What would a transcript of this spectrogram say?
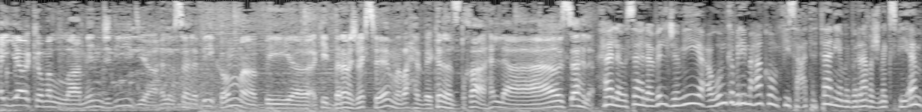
حياكم الله من جديد يا هلا وسهلا فيكم في أكيد برنامج Mix PM نرحب بكل الأصدقاء. هلا وسهلا. هلا وسهلا بالجميع ومكملين معاكم في ساعتنا الثانية من برنامج Mix PM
